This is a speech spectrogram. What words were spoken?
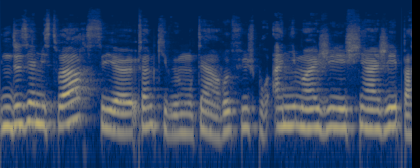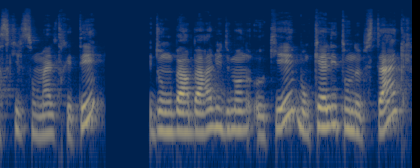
Une deuxième histoire, c'est euh, une femme qui veut monter un refuge pour animaux âgés et chiens âgés parce qu'ils sont maltraités. Et donc Barbara lui demande OK, bon quel est ton obstacle?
